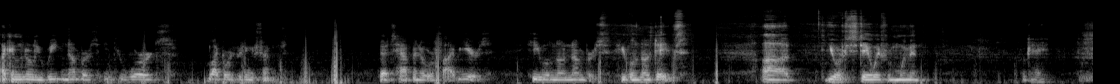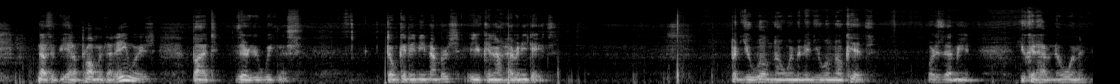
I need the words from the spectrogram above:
I can literally read numbers into words like I was reading a sentence. That's happened over five years. He will know numbers. He will know dates. Uh, you are to stay away from women. Okay? Not that you had a problem with that anyways, but they're your weakness. Don't get any numbers. You cannot have any dates. But you will know women and you will know kids. What does that mean? You can have no women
